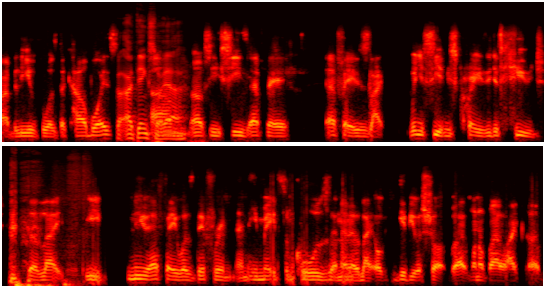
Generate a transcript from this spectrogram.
i believe was the cowboys. I think so um, yeah obviously he sees Efe Efe is like when you see him he's crazy just huge. So like he knew Efe was different and he made some calls and then they were like, oh, we can give you a shot. But one of our like um,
